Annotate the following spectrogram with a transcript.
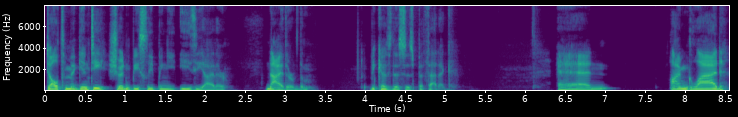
Dalton McGuinty shouldn't be sleeping easy either. Neither of them because this is pathetic. And I'm glad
